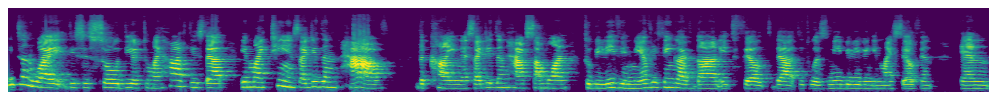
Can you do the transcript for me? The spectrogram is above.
reason why this is so dear to my heart is that in my teens, I didn't have the kindness. I didn't have someone to believe in me. Everything I've done, it felt that it was me believing in myself and and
